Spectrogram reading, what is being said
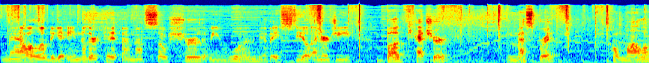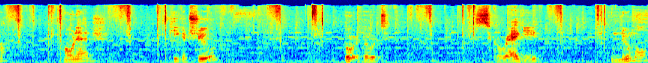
Man, I would love to get another hit, but I'm not so sure that we would. We have a Steel Energy, Bug Catcher, Mesprit, Komala, Honedge, Pikachu, Hoot Hoot, Scraggy, Numel.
